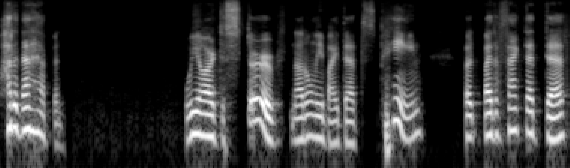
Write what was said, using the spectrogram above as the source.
how did that happen? We are disturbed not only by death's pain, but by the fact that death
